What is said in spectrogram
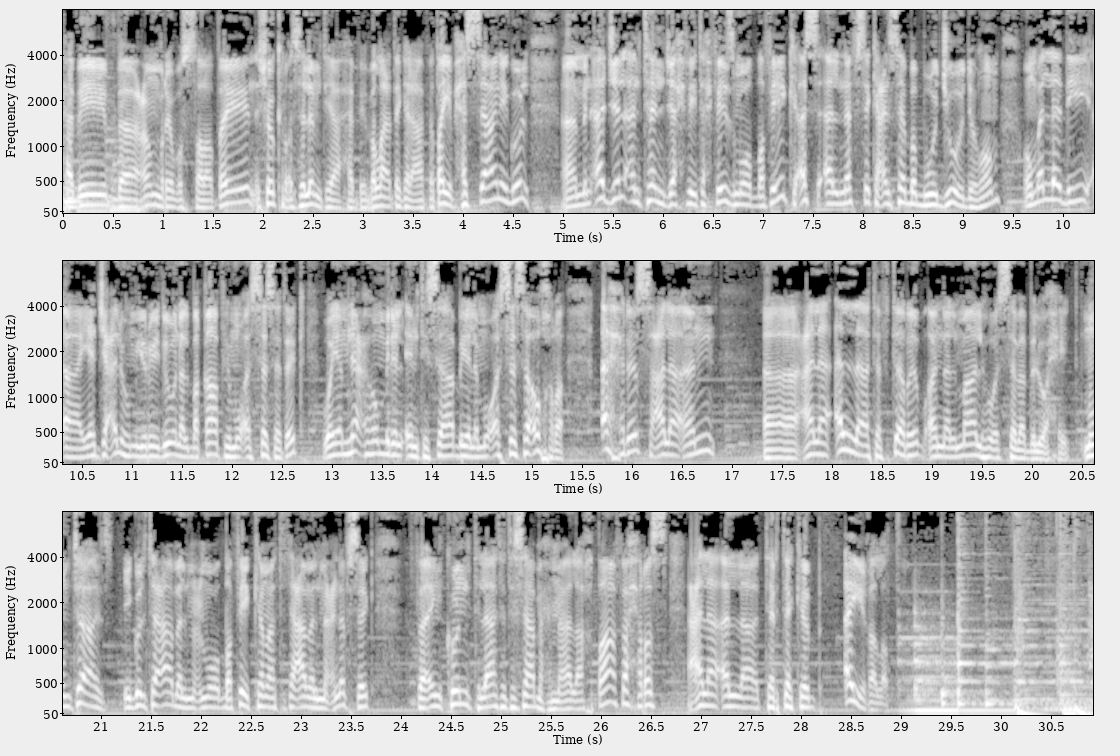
حبيب عمري أبو السلاطين. شكرا سلمت يا حبيب. الله يعطيك العافية. طيب حسان يقول آه، من أجل أن تنجح في تحفيز موظفيك أسأل نفسك عن سبب وجودهم وما الذي آه، يجعلهم يريدون البقاء في مؤسستك ويمنعهم من الانتساب إلى مؤسسة أخرى. أحرص على أن آه على ألا تفترض أن المال هو السبب الوحيد. ممتاز. يقول تعامل مع موظفيك كما تتعامل مع نفسك فإن كنت لا تتسامح مع الأخطاء فاحرص على ألا ترتكب أي غلط.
